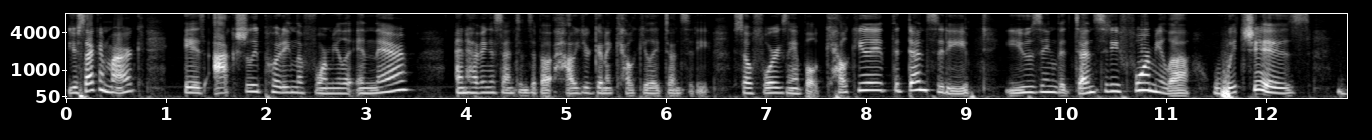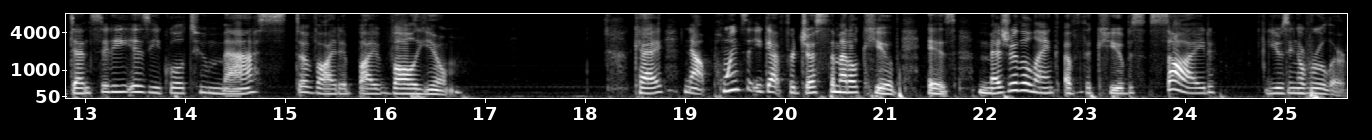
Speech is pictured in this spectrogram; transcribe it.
Your second mark is actually putting the formula in there and having a sentence about how you're going to calculate density. So, for example, calculate the density using the density formula, which is density is equal to mass divided by volume. Okay, now points that you get for just the metal cube is measure the length of the cube's side using a ruler.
